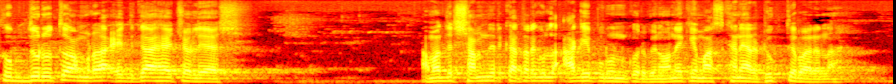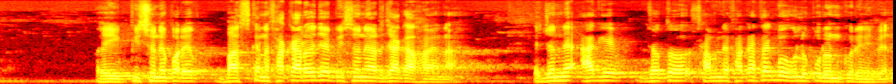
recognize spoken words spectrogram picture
খুব দ্রুত আমরা ঈদগাহে চলে আসি। আমাদের সামনের কাতারগুলো আগে পূরণ করবেন, অনেকে মাঝখানে আর ঢুকতে পারে না। ওই পিছনে পরে মাঝখানে ফাঁকা রয়ে যায়, পিছনে আর জায়গা হয় না। এজন্য আগে যত সামনে ফাঁকা থাকবে, ওগুলো পূরণ করে নেবেন।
